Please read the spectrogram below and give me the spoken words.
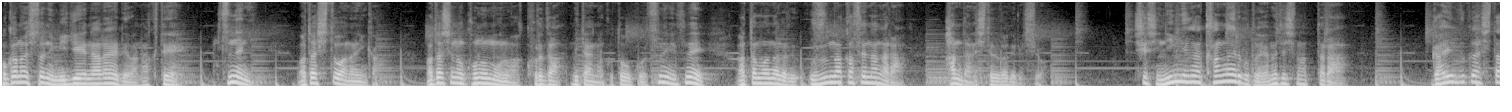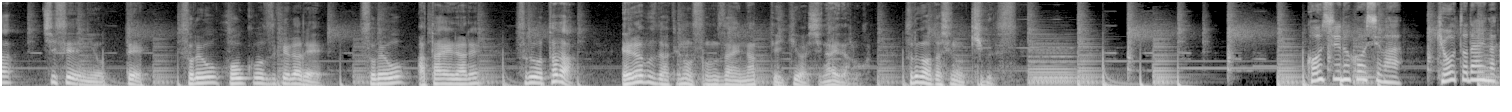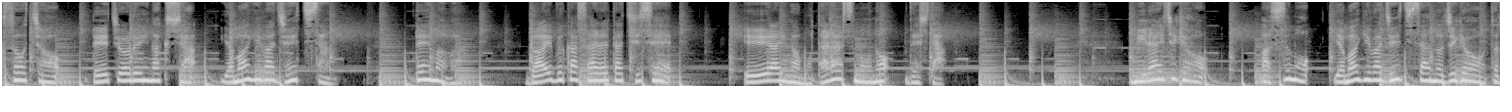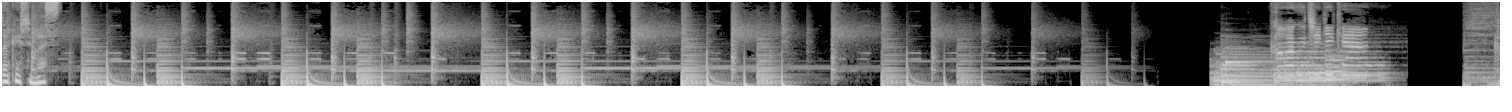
他の人に右へ習えではなくて常に私とは何か私の好むものはこれだみたいなことをこう常に常に頭の中で渦巻かせながら判断してるわけですよ。しかし人間が考えることをやめてしまったら外部化した知性によってそれを方向づけられそれを与えられそれをただ選ぶだけの存在になっていきはしないだろうかそれが私の危惧です。今週の講師は京都大学総長霊長類学者山際十一さん。テーマは外部化された知性。AI がもたらすものでした。未来授業明日も山際十一さんの授業をお届けします。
